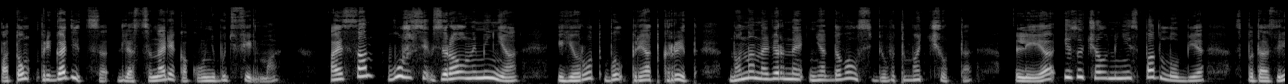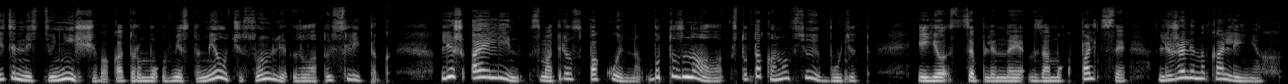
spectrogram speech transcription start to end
Потом пригодится для сценария какого-нибудь фильма. Айсан в ужасе взирала на меня. Ее рот был приоткрыт, но она, наверное, не отдавала себе в этом отчета. Лея изучала меня из-под лобья с подозрительностью нищего, которому вместо мелочи сунули золотой слиток. Лишь Айлин смотрел спокойно, будто знала, что так оно все и будет. Ее сцепленные в замок пальцы лежали на коленях.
